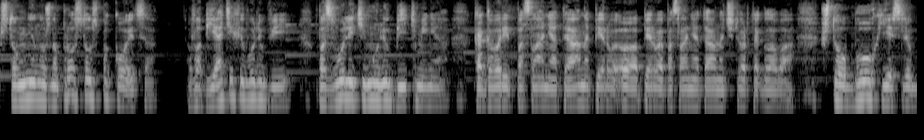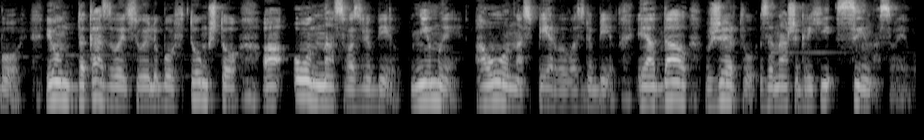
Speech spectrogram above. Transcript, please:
что мне нужно просто успокоиться в объятиях Его любви, позволить Ему любить меня, как говорит послание от Иоанна, первое, первое послание от Иоанна, 4 глава, что Бог есть любовь. И Он доказывает свою любовь в том, что а, Он нас возлюбил, не мы, а Он нас первый возлюбил и отдал в жертву за наши грехи Сына Своего.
